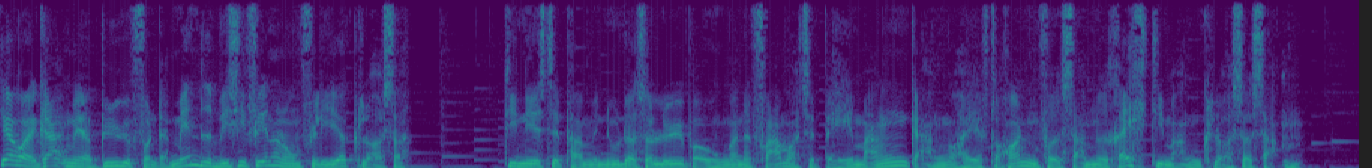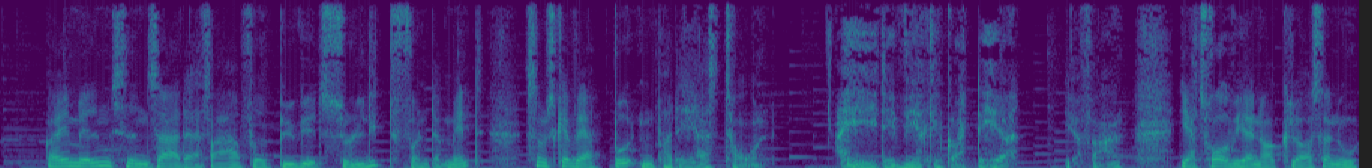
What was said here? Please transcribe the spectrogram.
Jeg går i gang med at bygge fundamentet, hvis I finder nogle flere klodser. De næste par minutter så løber ungerne frem og tilbage mange gange og har efterhånden fået samlet rigtig mange klodser sammen. Og i mellemtiden så har deres far fået bygget et solidt fundament, som skal være bunden på deres tårn. Ej, det er virkelig godt det her, siger faren. Jeg tror, vi har nok klodser nu,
